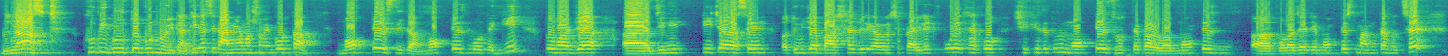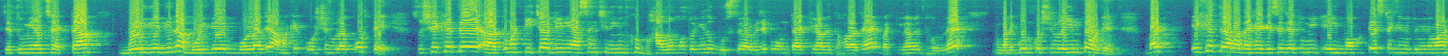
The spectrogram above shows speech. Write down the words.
লাস্ট খুবই গুরুত্বপূর্ণ এটা, ঠিক আছে? এটা আমি আমার সময় করতাম। মক টেস্ট দিতাম। মক টেস্ট বলতে কি? তোমার যা যিনি টিচার আছেন বা তুমি যা বাসায় যদি কারও কাছে প্রাইভেট পড়ে থাকো, সেক্ষেত্রে তুমি মক টেস্ট ধরতে পারো বা মক টেস্ট বলা যায় যে মক টেস্ট মানটা হচ্ছে যে তুমি হচ্ছে একটা বই দিয়ে দিলা, বই দিয়ে বললা যে আমাকে কোশ্চেনগুলো করতে। তো সেক্ষেত্রে তোমার টিচার যিনি আছেন, তিনি কিন্তু খুব ভালো মতো কিন্তু বুঝতে পারবে যে কোনটা কীভাবে ধরা যায় বা কীভাবে ধরলে মানে কোন কোশ্চেনগুলো ইম্পর্টেন্ট বাট এক্ষেত্রে আবার দেখা গেছে যে তুমি এই মক টেস্টটা কিন্তু তুমি তোমার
